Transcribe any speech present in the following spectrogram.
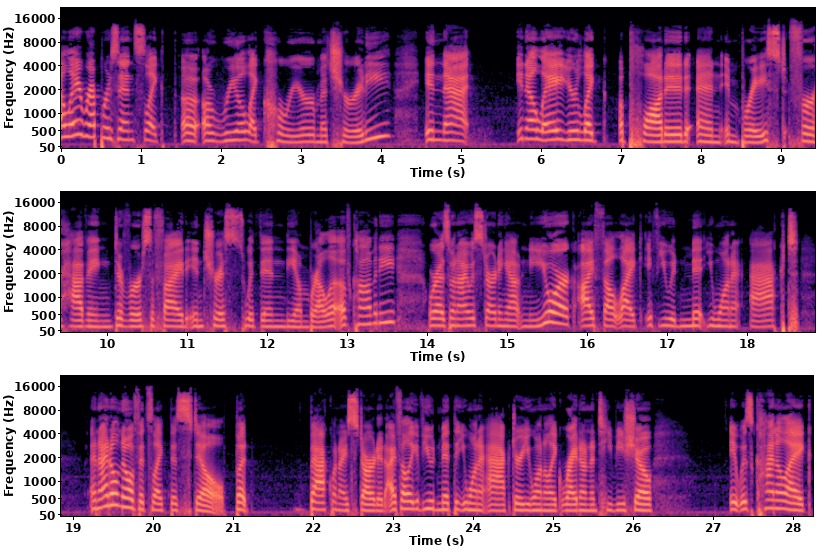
LA represents like a, a real like career maturity in that in LA you're like applauded and embraced for having diversified interests within the umbrella of comedy. Whereas when I was starting out in New York, I felt like if you admit you want to act, and I don't know if it's like this still, but back when I started, I felt like if you admit that you want to act or you want to like write on a TV show, it was kind of like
